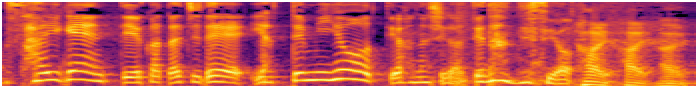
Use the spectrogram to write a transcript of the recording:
う再現っていう形でやってみようっていう話が出たんですよ。はいはいはい。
